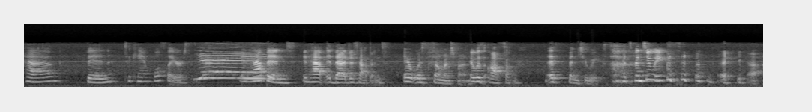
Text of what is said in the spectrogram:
have been to Camp Wool Slayers. you. Yay! It happened. It happened. That just happened. It was so much fun. It was awesome. It's been two weeks. It's been two weeks. yeah.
